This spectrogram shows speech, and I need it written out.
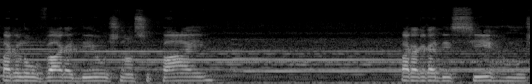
para louvar a Deus, nosso Pai para agradecermos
